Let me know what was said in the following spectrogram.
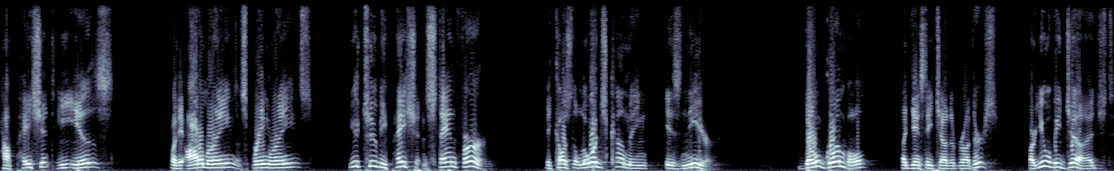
How patient he is for the autumn rains and spring rains? You too be patient and stand firm, because the Lord's coming is near. Don't grumble against each other, brothers, or you will be judged,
